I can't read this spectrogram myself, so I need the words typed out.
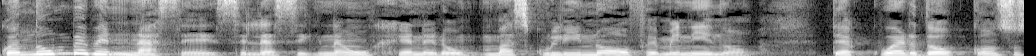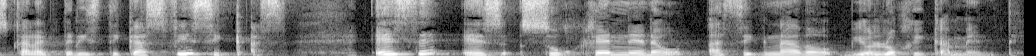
Cuando un bebé nace, se le asigna un género masculino o femenino de acuerdo con sus características físicas. Ese es su género asignado biológicamente.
